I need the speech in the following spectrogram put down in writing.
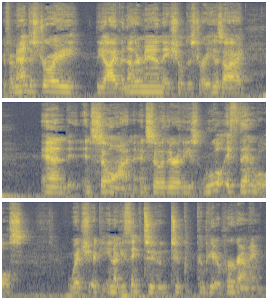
If a man destroy the eye of another man, they shall destroy his eye, and and so on. And so there are these rule if then rules, which you know you think to to computer programming,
